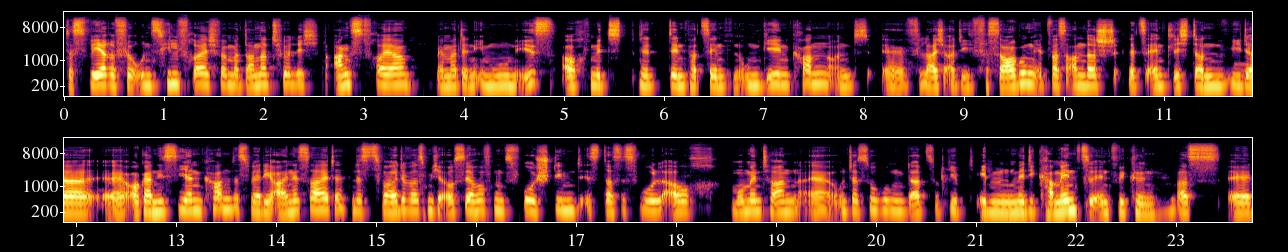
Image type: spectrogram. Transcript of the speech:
Das wäre für uns hilfreich, wenn man dann natürlich angstfreier wenn man denn immun ist, auch mit den Patienten umgehen kann und äh, vielleicht auch die Versorgung etwas anders letztendlich dann wieder äh, organisieren kann. Das wäre die eine Seite. Und das Zweite, was mich auch sehr hoffnungsfroh stimmt, ist, dass es wohl auch momentan äh, Untersuchungen dazu gibt, eben ein Medikament zu entwickeln, was äh,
